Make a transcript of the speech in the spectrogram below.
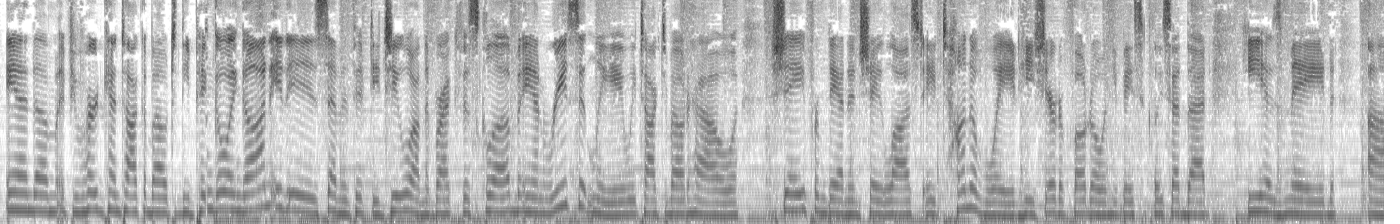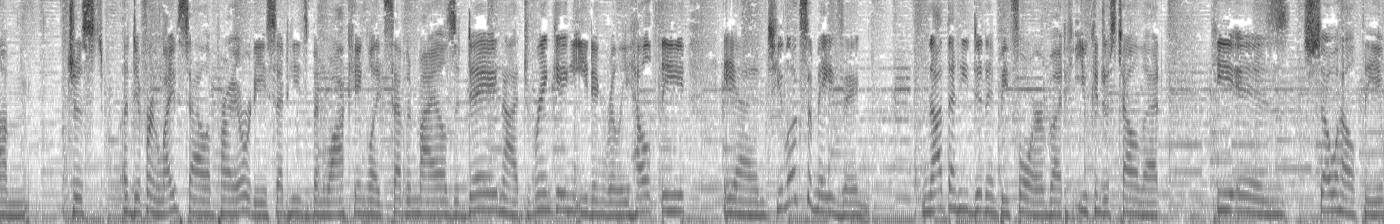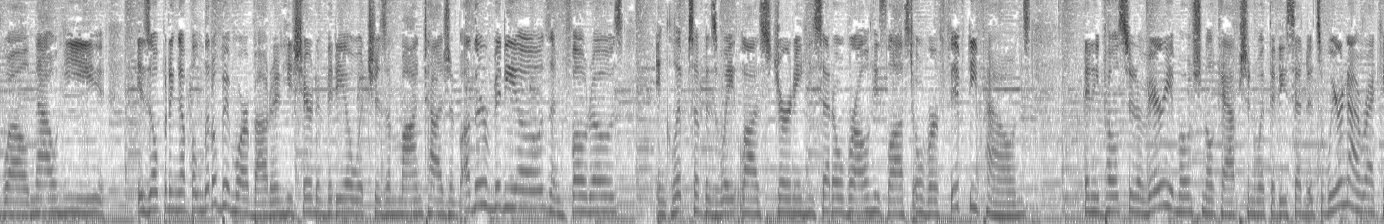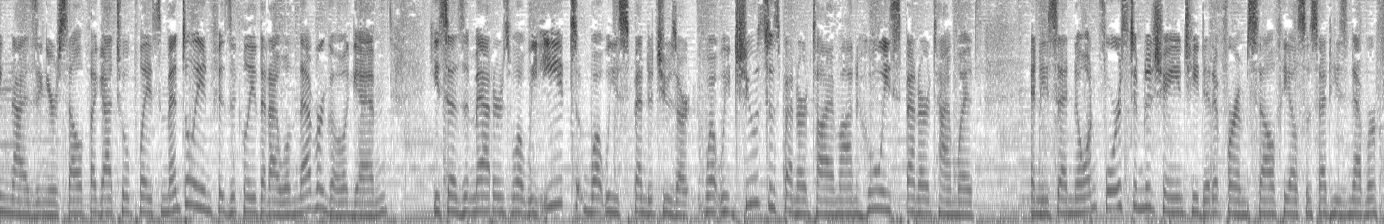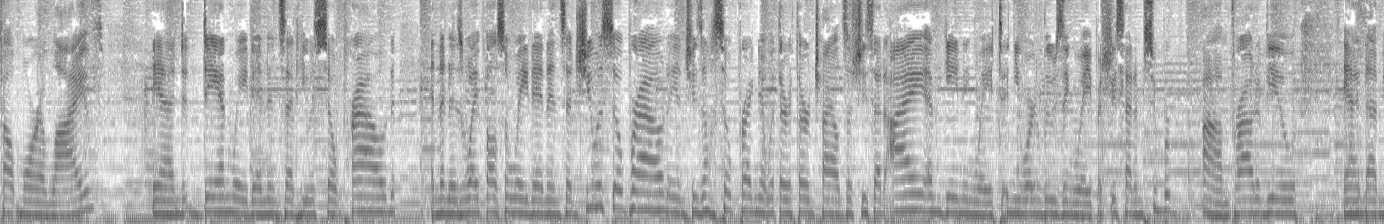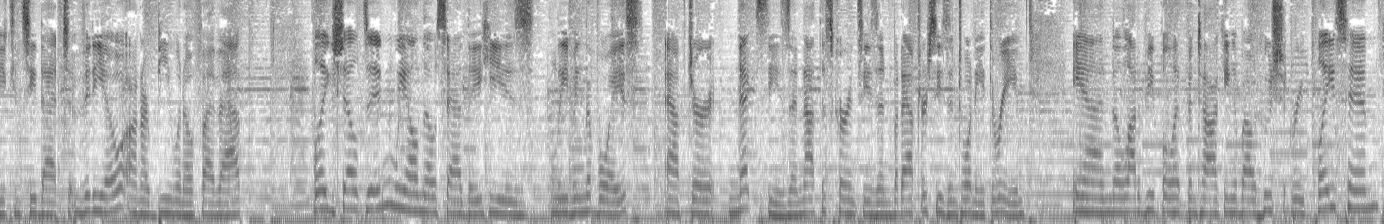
And um, if you've heard Ken talk about the pin going on, it is 752 on the Breakfast Club. And recently we talked about how Shay from Dan and Shay lost a ton of weight. He shared a photo and he basically said that he has made um, just a different lifestyle a priority. He said he's been walking like seven miles a day, not drinking, eating really healthy, and he looks amazing. Not that he didn't before, but you can just tell that He is so healthy. Well, now he is opening up a little bit more about it. He shared a video, which is a montage of other videos and photos and clips of his weight loss journey. He said overall he's lost over 50 pounds. And he posted a very emotional caption with it. He said, It's weird not recognizing yourself. I got to a place mentally and physically that I will never go again. He says it matters what we eat, what we spend to choose our what we choose to spend our time on, who we spend our time with. And he said no one forced him to change. He did it for himself. He also said he's never felt more alive. And Dan weighed in and said he was so proud. And then his wife also weighed in and said she was so proud. And she's also pregnant with her third child. So she said, I am gaining weight and you are losing weight. But she said, I'm super um, proud of you. And um, you can see that video on our B105 app. Blake Shelton, we all know sadly he is leaving The Voice after next season, not this current season, but after season 23. And a lot of people have been talking about who should replace him.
